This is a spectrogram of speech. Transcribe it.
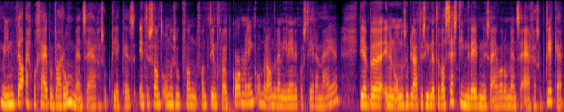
maar je moet wel echt begrijpen waarom mensen ergens op klikken. Is interessant onderzoek van, van Tim Groot-Kormelink, onder andere, en Irene Costera Meijer. Die hebben in een onderzoek laten zien dat er wel 16 redenen zijn waarom mensen ergens op klikken.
